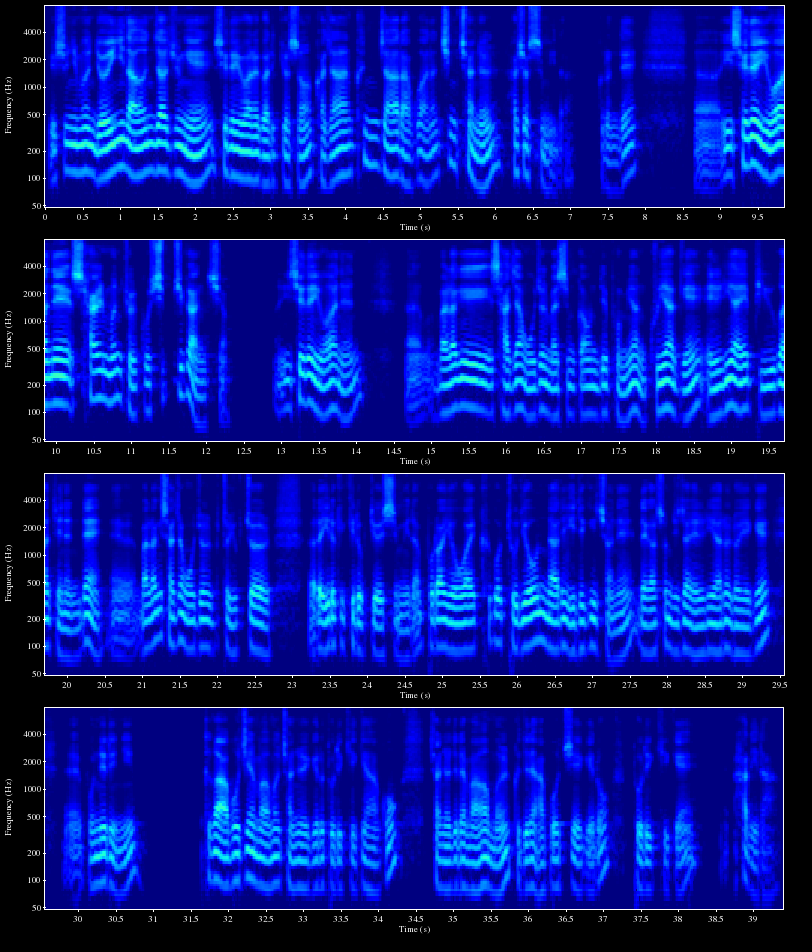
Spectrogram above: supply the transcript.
예수님은 여인이 낳은 자 중에 세례 요한을 가리켜서 가장 큰 자라고 하는 칭찬을 하셨습니다. 그런데 어, 이 세례 요한의 삶은 결코 쉽지가 않죠. 이 세례 요한은 어, 말라기 4장 5절 말씀 가운데 보면 구약의 엘리야의 비유가 되는데 말라기 4장 5절부터 6절에 이렇게 기록되어 있습니다. 보라 여호와의 크고 두려운 날이 이르기 전에 내가 선지자 엘리야를 너에게 보내리니 그가 아버지의 마음을 자녀에게로 돌이키게 하고 자녀들의 마음을 그들의 아버지에게로 돌이키게 하리라.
